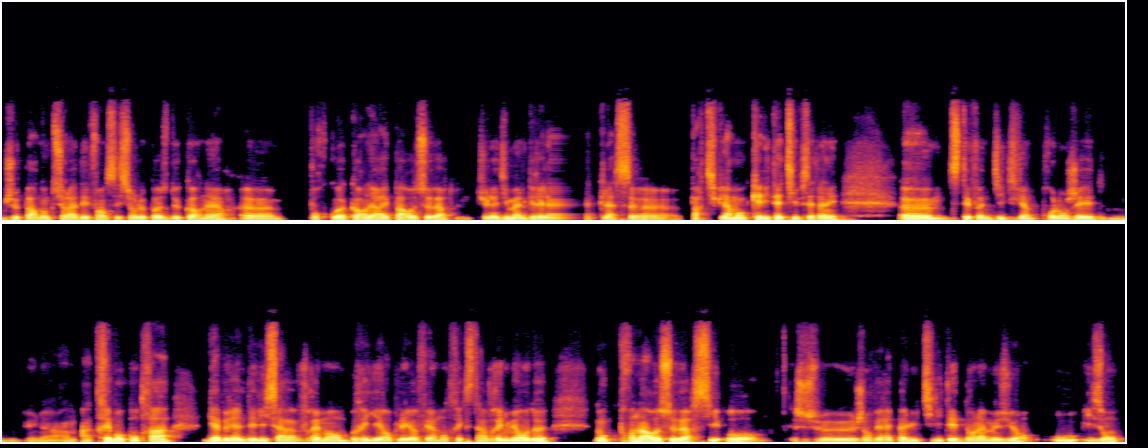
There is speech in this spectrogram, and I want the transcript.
je, pars donc sur la défense et sur le poste de corner. pourquoi corner et pas receveur? Tu l'as dit, malgré la classe particulièrement qualitative cette année. Euh, Stéphane Dix vient de prolonger un, très beau contrat. Gabriel Davis a vraiment brillé en playoff et a montré que c'était un vrai numéro 2. Donc, prendre un receveur si haut, je n'en verrai pas l'utilité dans la mesure où ils ont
